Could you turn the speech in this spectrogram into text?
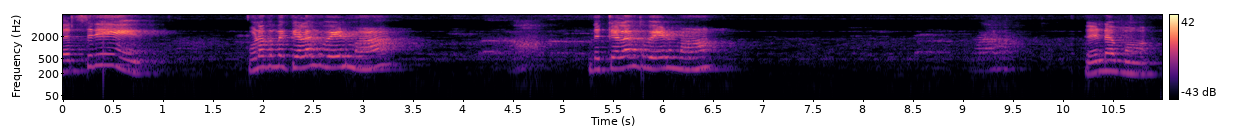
தர்சினி உனக்கு இந்த கிழங்கு வேணுமா? இந்த கிழங்கு வேணுமா? வேண்டாமா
